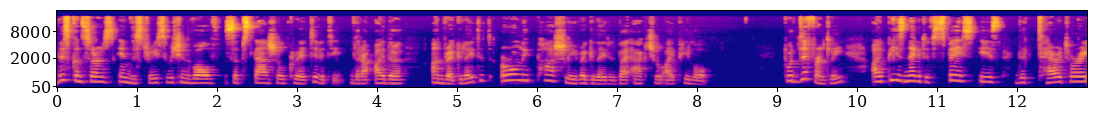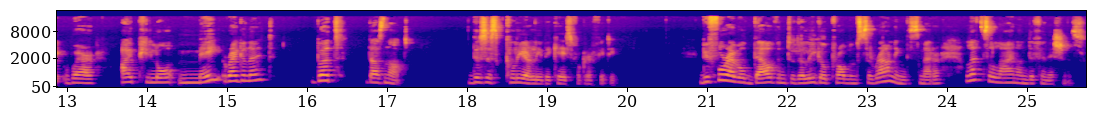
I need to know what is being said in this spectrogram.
This concerns industries which involve substantial creativity that are either unregulated or only partially regulated by actual IP law. Put differently, IP's negative space is the territory where IP law may regulate but does not. This is clearly the case for graffiti. Before I will delve into the legal problems surrounding this matter, let's align on definitions.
